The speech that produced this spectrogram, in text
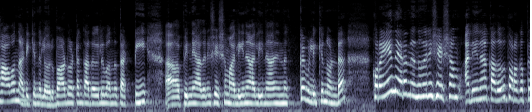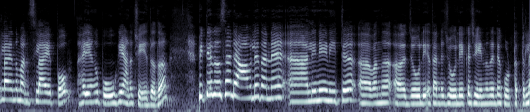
ഭാവം നടിക്കുന്നില്ല. ഒരുപാട് വട്ടം കഥകിൽ വന്ന് തട്ടി പിന്നെ അതിനുശേഷം അലീന അലീന എന്നൊക്കെ വിളിക്കുന്നുണ്ട്. കുറേ നേരം നിന്നതിന് ശേഷം അലീന കഥവ് തുറക്കത്തില്ല എന്ന് മനസ്സിലായപ്പോൾ ഹരി അങ്ങ് പോവുകയാണ് ചെയ്തത്. പിറ്റേ ദിവസം രാവിലെ തന്നെ അലീന എണീറ്റ് വന്ന് ജോലി തന്റെ ജോലിയൊക്കെ ചെയ്യുന്നതിന്റെ കൂട്ടത്തിൽ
